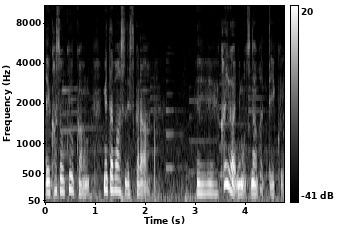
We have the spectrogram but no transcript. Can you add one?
えー、仮想空間メタバースですからえー、海外にもつながっていく。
